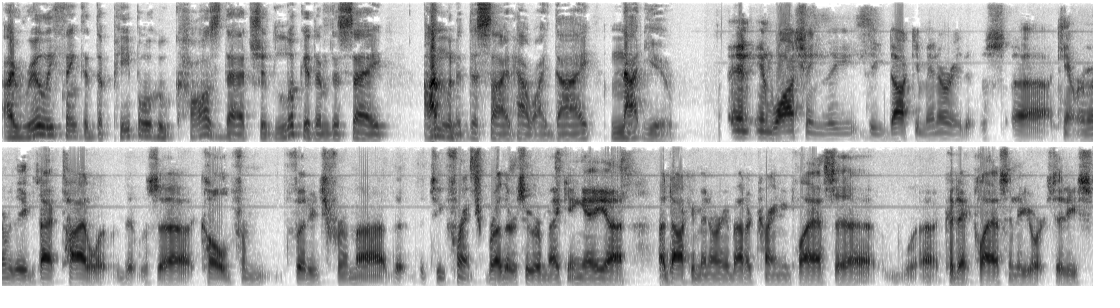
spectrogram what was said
I really think that the people who caused that should look at them to say, I'm going to decide how I die, not you. And in watching the the documentary that was uh, I can't remember the exact title that was uh, culled from footage from uh, the the two French brothers who were making a uh, a documentary about a training class, uh, uh, cadet class in New York City's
